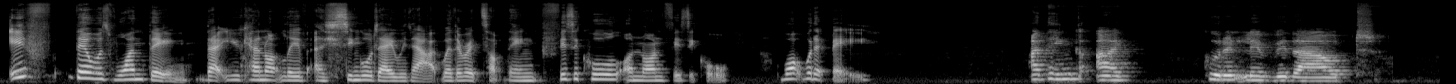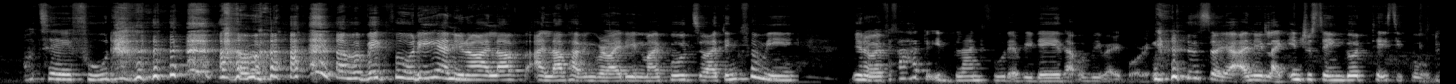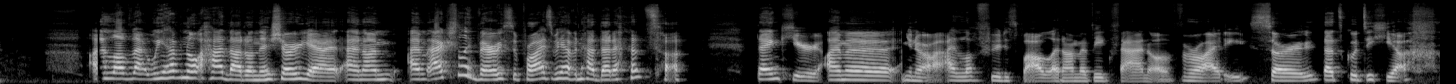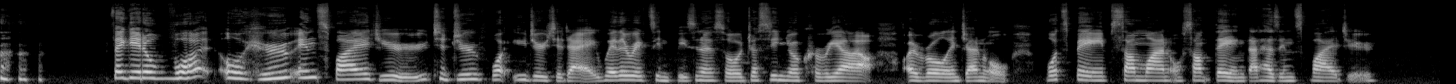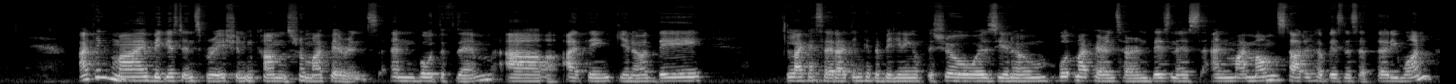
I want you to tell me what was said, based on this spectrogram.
If there was one thing that you cannot live a single day without, whether it's something physical or non physical, what would it be? I think I couldn't live without, I'd say, food. I'm, a big foodie, and you know, I love I love having variety in my food. So I think for me, you know, if, I had to eat bland food every day, that would be very boring. so yeah, I need like interesting, good, tasty food. I love that. We have not had that on the show yet, and I'm I'm actually very surprised we haven't had that answer. Thank you. I'm a, you know, I love food as well, and I'm a big fan of variety. So that's good to hear. Sangeeta, what or who inspired you to do what you do today, whether it's in business or just in your career overall in general? What's been someone or something that has inspired you? I think my biggest inspiration comes from my parents and both of them. Uh, I think, you know, they, like I said, I think at the beginning of the show was, you know, both my parents are in business and my mom started her business at 31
